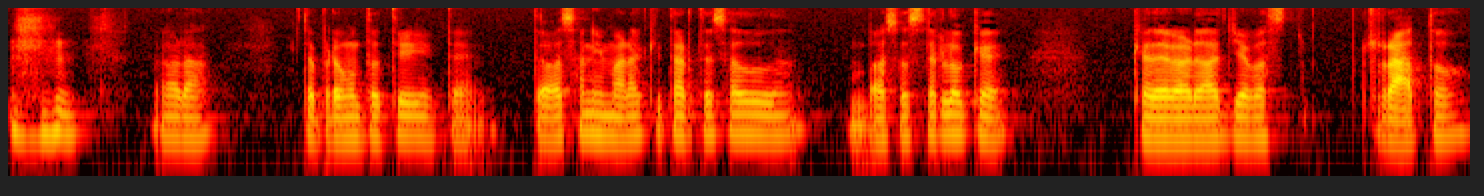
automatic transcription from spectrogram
Ahora te pregunto a ti, ¿te, ¿te vas a animar a quitarte esa duda? ¿Vas a hacer lo que, que de verdad llevas rato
